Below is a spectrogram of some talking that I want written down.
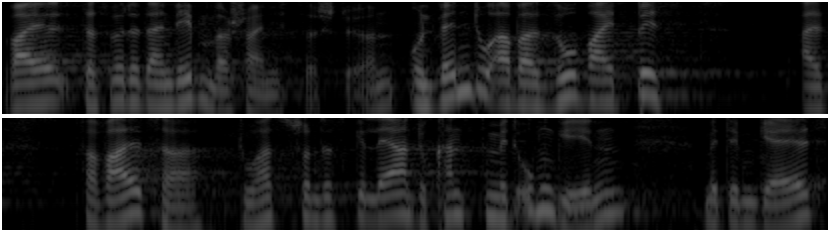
weil das würde dein Leben wahrscheinlich zerstören. Und wenn du aber so weit bist als Verwalter, du hast schon das gelernt, du kannst damit umgehen, mit dem Geld,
